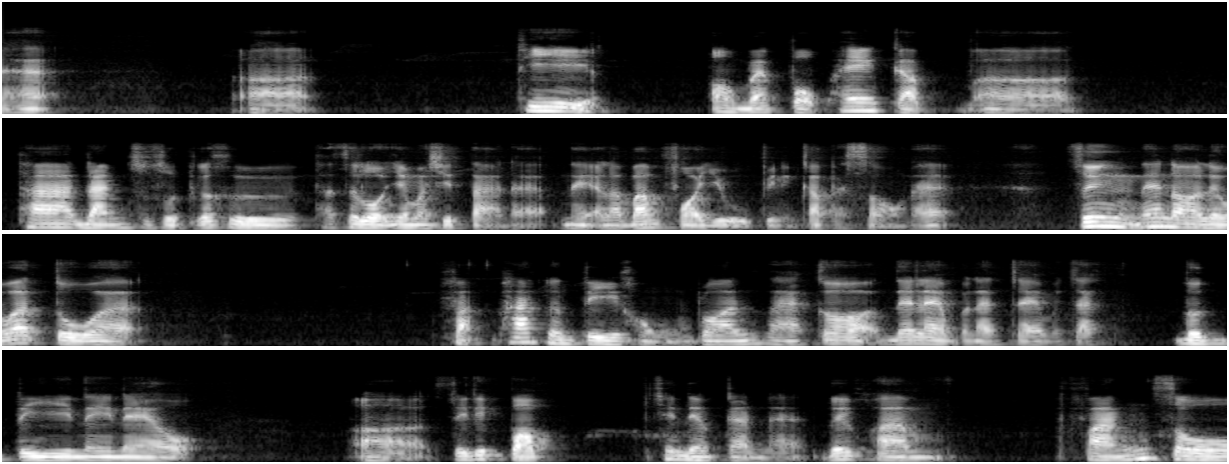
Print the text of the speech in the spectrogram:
นะฮะที่ออกแบบปกให้กับ ถ้าดังสุดๆ ก็คือทัสโรยามาชิตะนะฮะในอัลบั้ม For You ปี 1982 นะฮะ ซึ่งแน่นอนเลยว่าตัวภาคดนตรีของ Bronze นะก็ได้แรงบันดาลใจมาจากดนตรีในแนวเอ่อ city pop เช่นเดียวกันนะฮะด้วยความ funk soul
